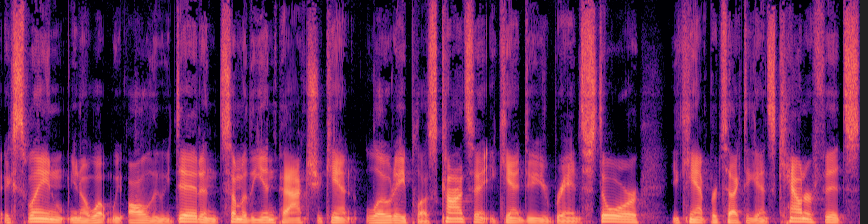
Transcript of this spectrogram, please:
explain you know what we all we did and some of the impacts. You can't load A plus content. You can't do your brand store. You can't protect against counterfeits.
